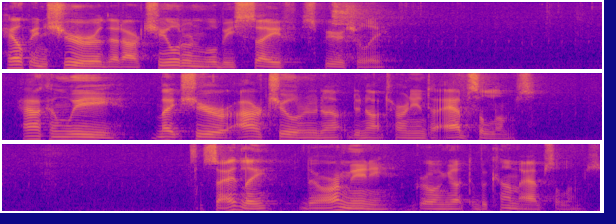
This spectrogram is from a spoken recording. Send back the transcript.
help ensure that our children will be safe spiritually? How can we make sure our children do not, do not turn into Absaloms. Sadly, there are many growing up to become Absaloms.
